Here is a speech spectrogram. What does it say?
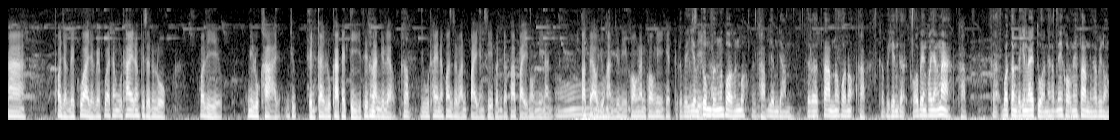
มาพ่ออยากได้ขั้วอยากได้ขั้วทั้งอุทัยทั้งพิษณุโลกพอดีมีลูกค้าอยู่ เป็นไก่ลูกค้าไก่ตีที่ทำงานอยู่แล้วครับอยู่อุทัยนครสวรรค์ไปจังสี่เพิ่นก็พาไปโน่นนี่นั่นอ๋อพาไปเอาอยู่หันอยู่นี่คลองนั่นคลองนี่เฮ็ดก็ไปเยี่ยมจังชมเบิ่งน้ำพ่อมันบ่ครับเยี่ยมยามแต่ละฟาร์มเนาะพ่อเนาะครับก็ไปเห็นก็ขอแบ่งขอหยังมาครับก็บ่ต่ำก็เห็นหลายตัวนะครับในของในฟาร์มนี่ครับพี่น้อง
